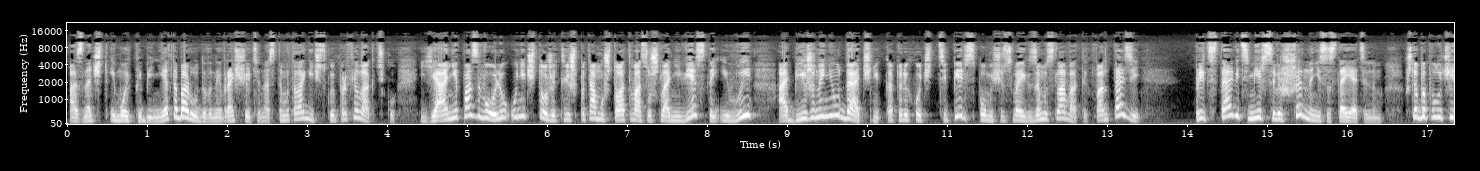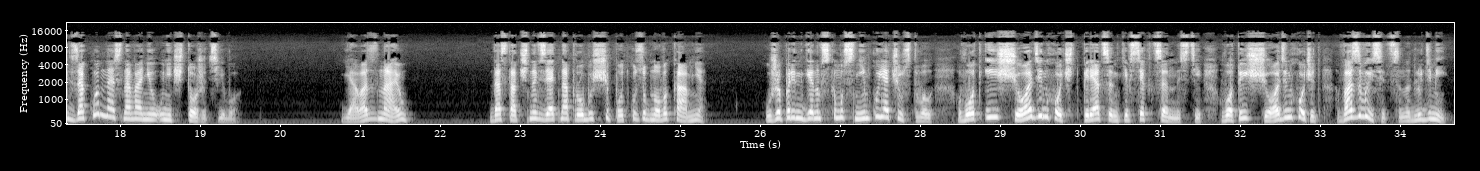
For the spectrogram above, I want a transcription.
а значит и мой кабинет, оборудованный в расчете на стоматологическую профилактику, я не позволю уничтожить лишь потому, что от вас ушла невеста, и вы — обиженный неудачник, который хочет теперь с помощью своих замысловатых фантазий представить мир совершенно несостоятельным, чтобы получить законное основание уничтожить его. Я вас знаю. Достаточно взять на пробу щепотку зубного камня. Уже по рентгеновскому снимку я чувствовал, вот и еще один хочет переоценки всех ценностей, вот и еще один хочет возвыситься над людьми,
